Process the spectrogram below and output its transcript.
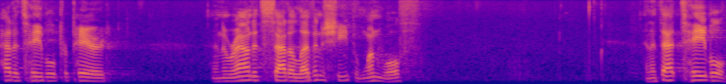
had a table prepared, and around it sat 11 sheep and one wolf. And at that table,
